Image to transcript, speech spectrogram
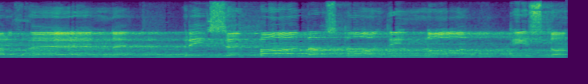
Παρθένε ρίσε πάντα στον δεινόν της των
